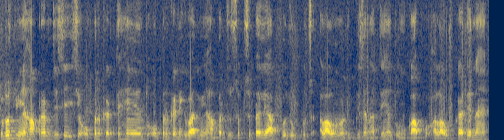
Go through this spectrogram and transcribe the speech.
तो दोस्तों, यहाँ पर हम जैसे इसे ओपन करते हैं तो ओपन करने के बाद में यहाँ पर जो सबसे पहले आपको जो कुछ अलाउ नोटिफिकेशन आते हैं तो उनको आपको अलाउ कर देना है।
